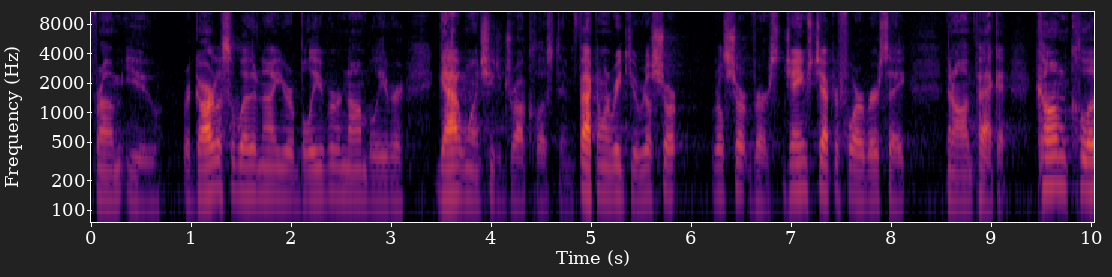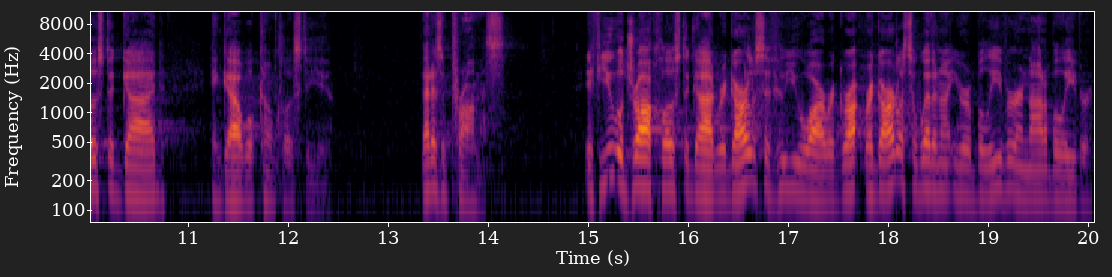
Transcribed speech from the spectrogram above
from you. Regardless of whether or not you're a believer or non believer, God wants you to draw close to Him. In fact, I want to read to you a real short, real short verse James chapter 4, verse 8. Then I'll unpack it. Come close to God, and God will come close to you. That is a promise. If you will draw close to God, regardless of who you are, regardless of whether or not you're a believer or not a believer,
